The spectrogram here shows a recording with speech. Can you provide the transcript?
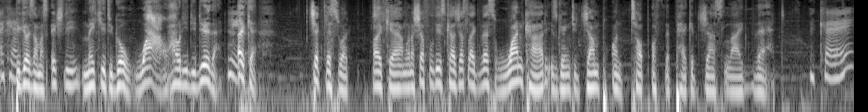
okay. because I must actually make you to go, wow, how did you do that? Yes. Okay, check this one. Okay, I'm gonna shuffle these cards just like this. One card is going to jump on top of the packet just like that. okay.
